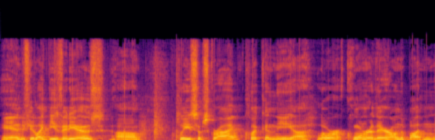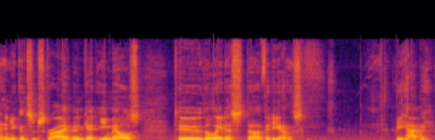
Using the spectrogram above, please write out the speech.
And if you like these videos, um, please subscribe. Click in the uh, lower corner there on the button and you can subscribe and get emails to the latest uh, videos. Be happy.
